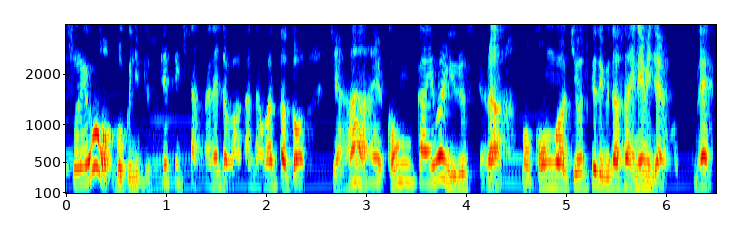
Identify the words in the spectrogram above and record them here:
それを僕にぶつけてきたんだねと、分かった分かったと。じゃあ、今回は許すから、もう今後は気をつけてくださいね、みたいなことね。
